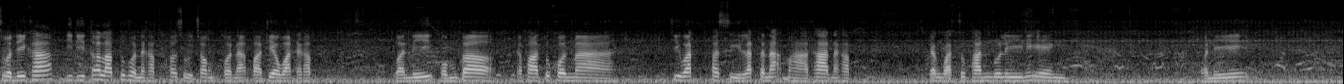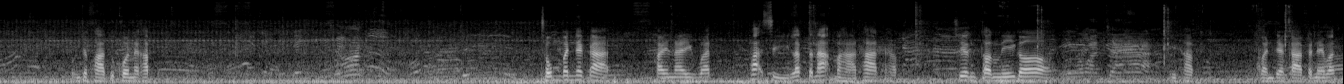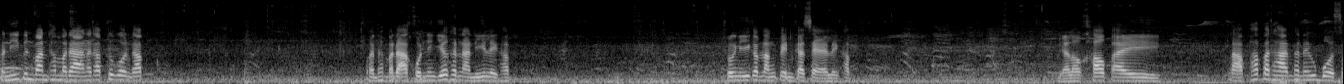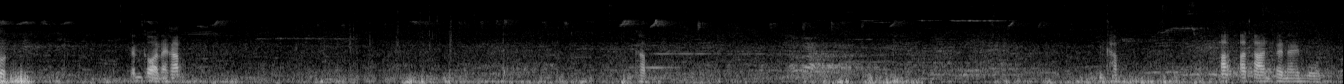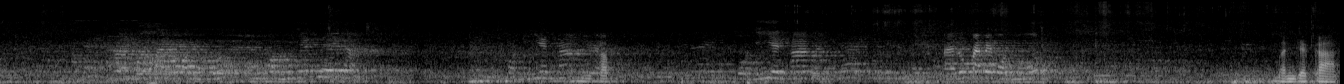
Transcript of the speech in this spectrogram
สวัสดีครับยินดีต้อนรับทุกคนนะครับเข้าสู่ช่องคนนะปาเที่ยววัดนะครับ วันนี้ผมก็จะพาทุกคนมาที่วัดพระศรีรัตนมหาธาตุนะครับ จังหวัดสุพรรณบุรีนี่เอง วันนี้ ผมจะพาทุกคนนะครับ ชมบรรยากาศภายในวัดพระศรีรัตนมหาธาตุนะครับซึ่งตอนนี้ก็นี่ครับบรรยากาศภายในวัดวันนี้เป็นวันธรรมดานะครับ ทุกคนครับ วันธรรมดาคนยังเยอะขนาดนี้เลยครับ ช่วงนี้กำลังเป็นกระแสเลยครับ เดี๋ยวเราเข้าไปกราบพระประธานภายในอุโบสถกันก่อนนะครับครับครับ พระประธานภายในโบสถ์นี่ครับ บรรยากาศ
